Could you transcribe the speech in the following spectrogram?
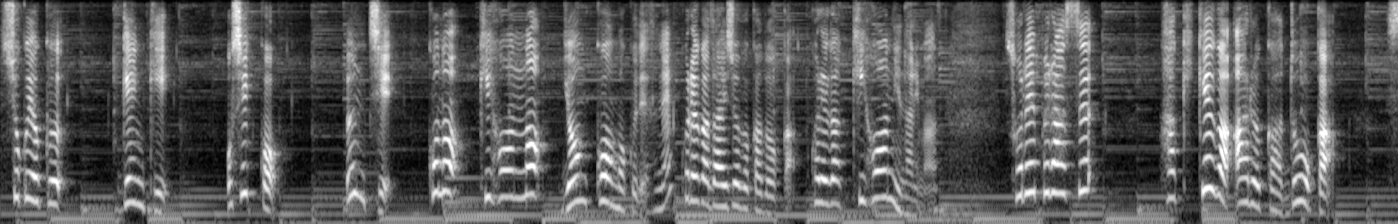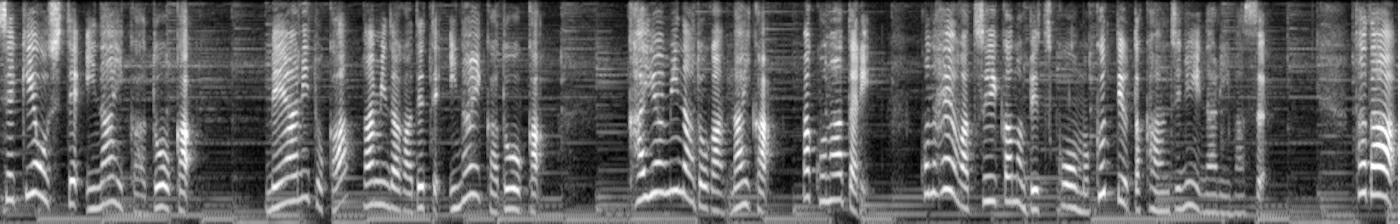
食欲元気おしっこうんちこの基本の4項目ですね。これが大丈夫かどうか。これが基本になります。それプラス吐き気があるかどうか咳をしていないかどうか目やにとか涙が出ていないかどうかかゆみなどがないか、まあ、この辺り。この辺は追加の別項目っていった感じになります。ただ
